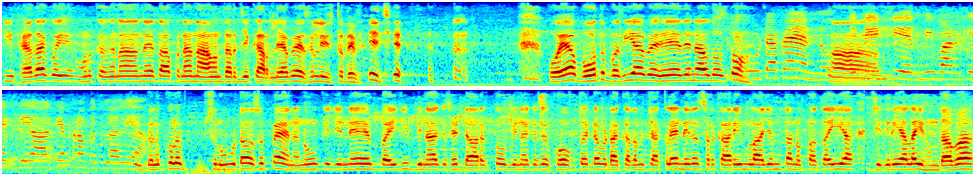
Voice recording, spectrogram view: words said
ਕੀ ਫਾਇਦਾ ਕੋਈ? ਹੁਣ ਕੰਗਨਾ ਨੇ ਤਾਂ ਆਪਣਾ ਨਾਮ ਦਰਜ ਕਰ ਲਿਆ ਵਾ ਇਸ ਲਿਸਟ ਦੇ ਵਿੱਚ। ਹੋਇਆ ਬਹੁਤ ਵਧੀਆ ਵੈਸੇ ਇਹਦੇ ਨਾਲ ਦੋਸਤੋ। ਭੈਣ ਨੂੰ ਹਾਂ। ਜਿਹਨੇ ਸ਼ੇਰਨੀ ਬਣ ਕੇ ਅੱਗੇ ਆ ਕੇ ਆਪਣਾ ਬਦਲਾ ਲਿਆ ਬਿਲਕੁਲ ਸਲੂਟ ਆ ਉਸ ਭੈਣ ਨੂੰ ਕਿ ਜਿਨੇ ਬਾਈ ਜੀ ਬਿਨਾਂ ਕਿਸੇ ਡਰ ਤੋਂ ਬਿਨਾਂ ਕਿਸੇ ਖੌਫ ਤੋਂ ਐਡਾ ਵੱਡਾ ਕਦਮ ਚੱਕ ਲਿਆ ਨਹੀਂ ਤਾਂ ਸਰਕਾਰੀ ਮੁਲਾਜ਼ਮ ਤੁਹਾਨੂੰ ਪਤਾ ਹੀ ਆ ਜਿਗਰੇ ਵਾਲਾ ਹੀ ਹੁੰਦਾ ਵਾ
